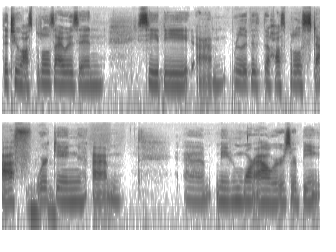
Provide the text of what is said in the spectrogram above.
the two hospitals I was in, see the um, really the, the, hospital staff mm-hmm. working um, uh, maybe more hours or being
